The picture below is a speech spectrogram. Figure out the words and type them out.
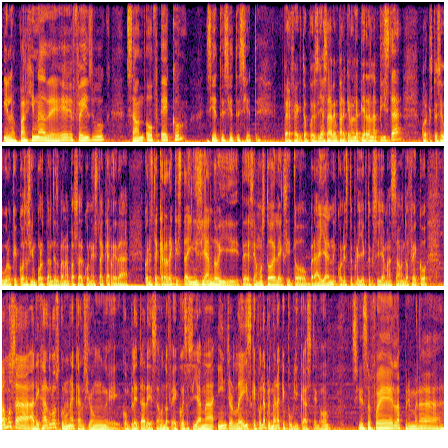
y la página de Facebook Sound of Echo 777. Perfecto, pues ya saben, para que no le pierdan la pista, porque estoy seguro que cosas importantes van a pasar con esta carrera, con esta carrera que está iniciando y te deseamos todo el éxito, Brian, con este proyecto que se llama Sound of Echo. Vamos a, a dejarlos con una canción eh, completa de Sound of Echo, esa se llama Interlace, que fue la primera que publicaste, ¿no? Sí, esa fue la primera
